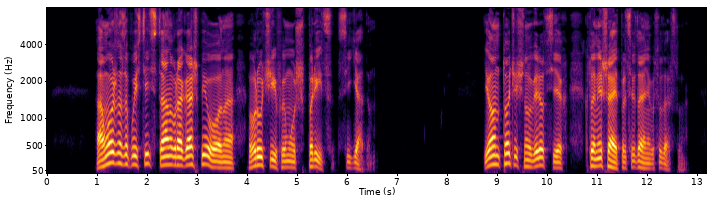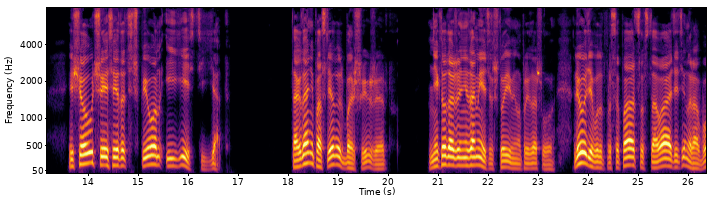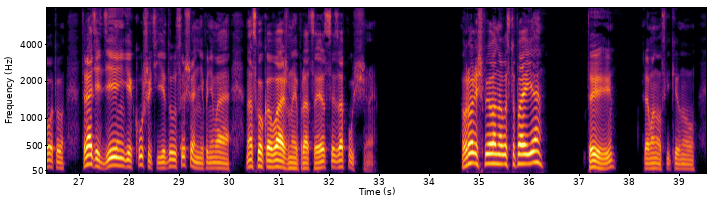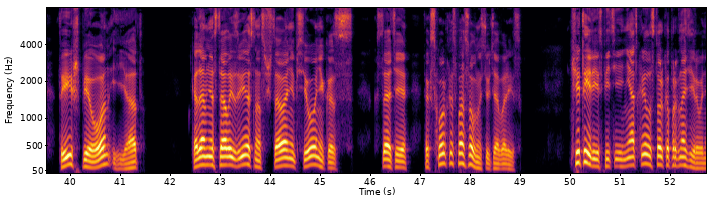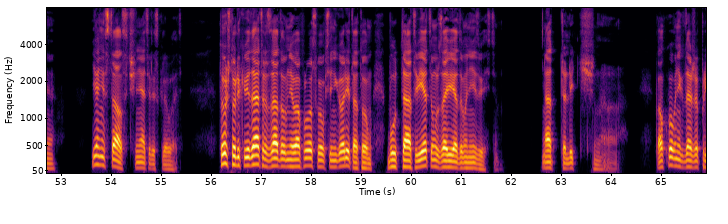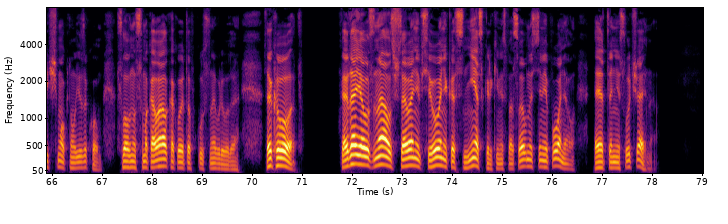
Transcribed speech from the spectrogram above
А можно запустить стан врага-шпиона, вручив ему шприц с ядом. И он точечно уберет всех, кто мешает процветанию государства. Еще лучше, если этот шпион и есть яд. Тогда не последует больших жертв. Никто даже не заметит, что именно произошло. Люди будут просыпаться, вставать, идти на работу, тратить деньги, кушать еду, совершенно не понимая, насколько важные процессы запущены. В роли шпиона выступаю я? Ты, Романовский кивнул, ты шпион и яд. Когда мне стало известно о существовании псионика с... Кстати, так сколько способностей у тебя, Борис? Четыре из пяти. Не открылось только прогнозирование. Я не стал сочинять или скрывать. То, что ликвидатор задал мне вопрос, вовсе не говорит о том, будто ответ ему заведомо неизвестен. Отлично. Полковник даже причмокнул языком, словно смаковал какое-то вкусное блюдо. Так вот, когда я узнал о существовании псионика с несколькими способностями, понял, это не случайно.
